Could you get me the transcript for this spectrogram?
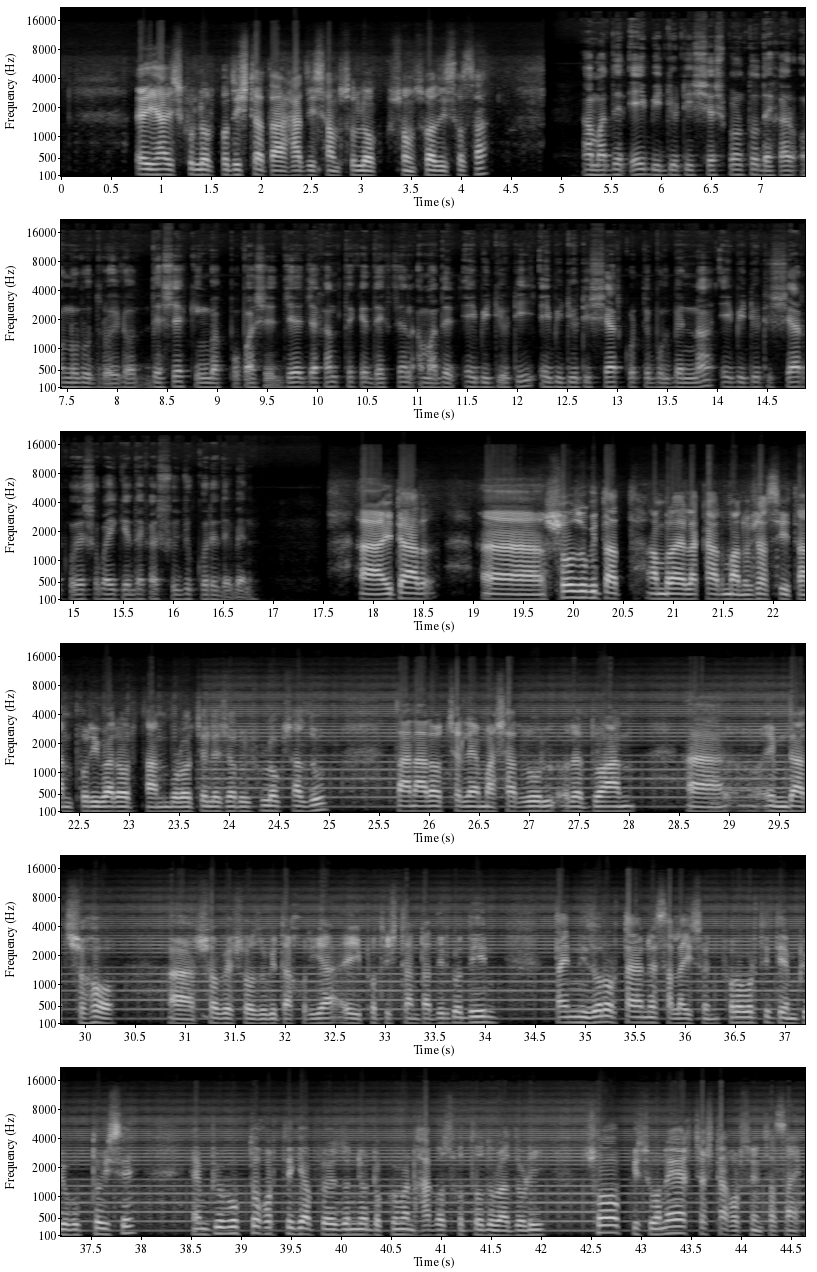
এই হাই স্কুলের প্রতিষ্ঠাতা হাজি শামসুলক শমসু আজি চাচা। আমাদের এই ভিডিওটি শেষ পর্যন্ত দেখার অনুরোধ রইল। দেশে কিংবা প্রবাসে যে যেখান থেকে দেখছেন আমাদের এই ভিডিওটি এই ভিডিওটি শেয়ার করতে ভুলবেন না। এই ভিডিওটি শেয়ার করে সবাইকে দেখার সুযোগ করে দেবেন। এটার সহযোগিতাত আমরা এলাকার মানুষ আছি, তান পরিবারের তান বড় ছেলে শরীফুলক সাজু, তান আরও ছেলে মাসারুল রেদওয়ান ইমদাদ সহ সবে সহযোগিতা করিয়া এই প্রতিষ্ঠানটা দীর্ঘদিন তাই নিজের অর্থায়নে চালাইছেন। পরবর্তীতে এমপিওভুক্ত হয়েছে এমপিওভুক্ত করতে গিয়া প্রয়োজনীয় ডকুমেন্ট কাগজপত্র, দৌড়াদৌড়ি সব কিছু অনেক চেষ্টা করছেন চাচায়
